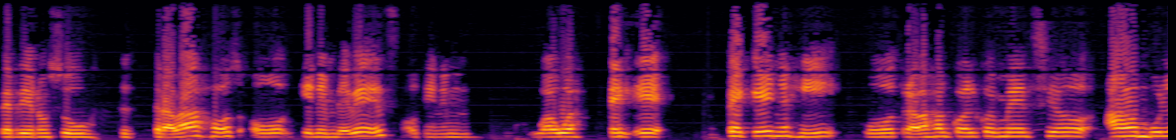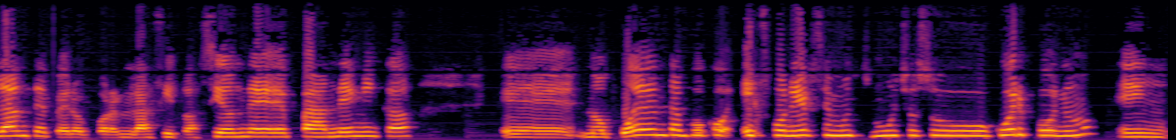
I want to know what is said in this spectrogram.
perdieron sus trabajos o tienen bebés o tienen guaguas pequeñas y o trabajan con el comercio ambulante, pero por la situación de pandémica eh, no pueden tampoco exponerse mucho, su cuerpo, ¿no? En,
